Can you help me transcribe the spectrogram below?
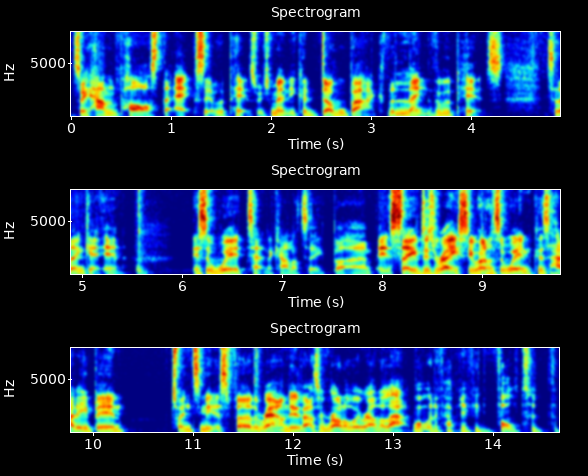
So he hadn't passed the exit of the pits, which meant he could double back the length of the pits to then get in. It's a weird technicality, but um, it saved his race. He went on to win because had he been 20 metres further round, he'd have had to run all the way around the lap. What would have happened if he'd vaulted the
